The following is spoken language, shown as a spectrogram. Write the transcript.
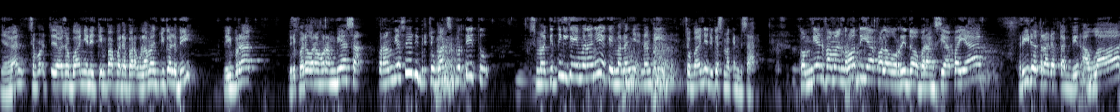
Ya kan? Coba- Cobaan yang ditimpa pada para ulama juga lebih lebih berat daripada orang-orang biasa. Orang biasa ya diberi cobaan seperti itu. Semakin tinggi keimanannya, ya keimanannya nanti cobaannya juga semakin besar. Kemudian faman radiya falau ridho barang siapa yang ridho terhadap takdir Allah,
